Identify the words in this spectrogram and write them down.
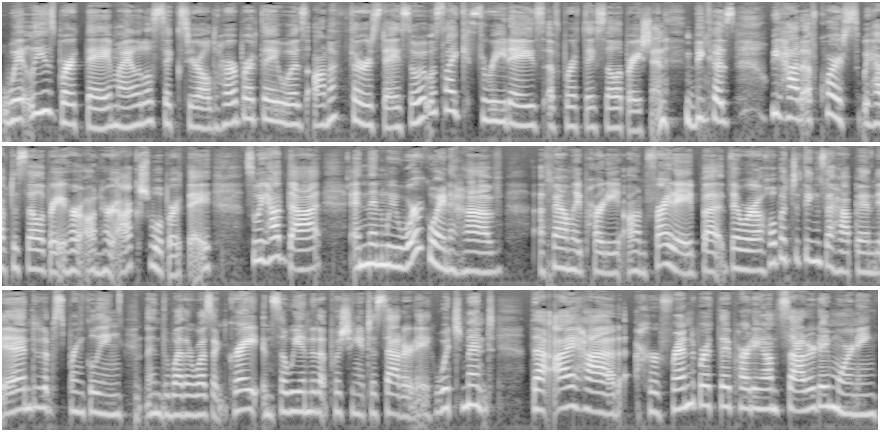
Whitley's birthday, my little six year old, her birthday was on a Thursday. So it was like three days of birthday celebration because we had, of course, we have to celebrate her on her actual birthday. So we had that. And then we were going to have a family party on Friday, but there were a whole bunch of things that happened. It ended up sprinkling and the weather wasn't great. And so we ended up pushing it to Saturday, which meant that I had her friend birthday party on Saturday morning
